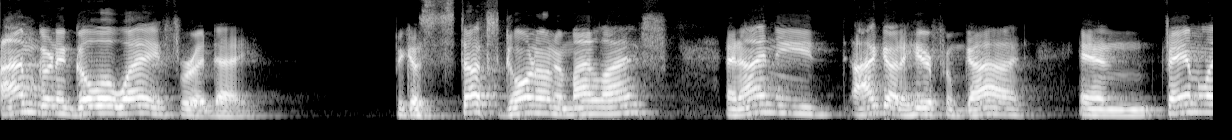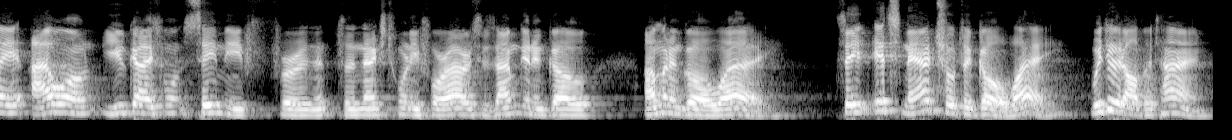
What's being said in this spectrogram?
I'm going to go away for a day because stuff's going on in my life and I need, I got to hear from God. And family, I won't, you guys won't see me for the, for the next 24 hours because I'm going to go, I'm going to go away. See, it's natural to go away. We do it all the time.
